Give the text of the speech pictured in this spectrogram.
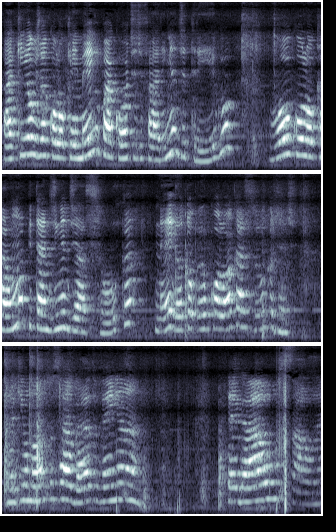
Aqui eu já coloquei meio pacote de farinha de trigo. Vou colocar uma pitadinha de açúcar, né? Eu, tô, eu coloco açúcar, gente, para que o nosso salgado venha pegar o sal, né?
